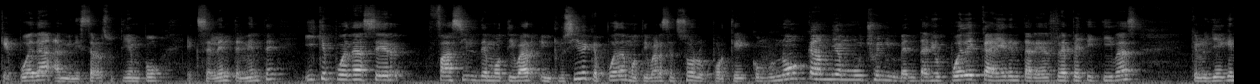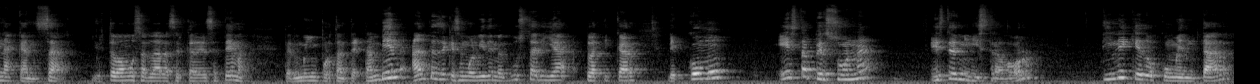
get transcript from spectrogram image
que pueda administrar su tiempo excelentemente y que pueda ser fácil de motivar, inclusive que pueda motivarse solo, porque como no cambia mucho el inventario, puede caer en tareas repetitivas que lo lleguen a cansar. Y ahorita vamos a hablar acerca de ese tema, pero es muy importante. También, antes de que se me olvide, me gustaría platicar de cómo esta persona, este administrador, tiene que documentar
